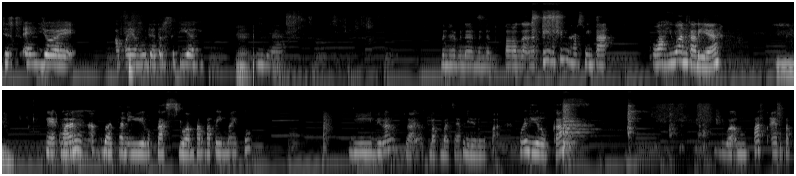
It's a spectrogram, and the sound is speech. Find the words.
just enjoy apa yang udah tersedia gitu Ya. Iya. Bener bener bener. Kalau nggak ngerti mungkin harus minta wahyuan kali ya. Hmm. Kayak kemarin Hmm. aku baca di Lukas 2445 itu dibilang nggak coba aku baca aku jadi lupa. Pokoknya di Lukas 24 ayat 45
